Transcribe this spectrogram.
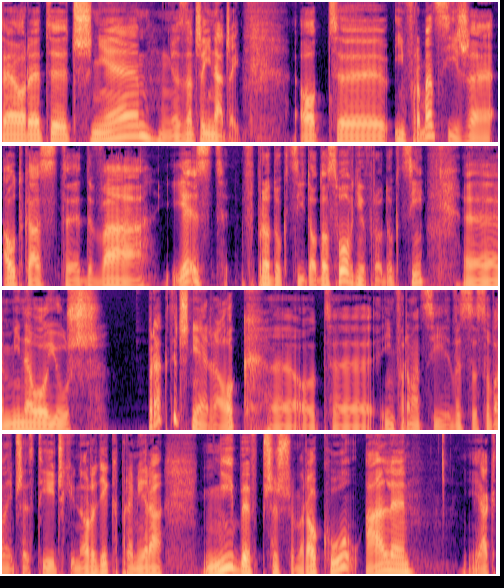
Teoretycznie, znaczy inaczej. Od e, informacji, że Outcast 2 jest w produkcji, to dosłownie w produkcji, e, minęło już praktycznie rok e, od informacji wystosowanej przez THQ Nordic. Premiera niby w przyszłym roku, ale jak,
